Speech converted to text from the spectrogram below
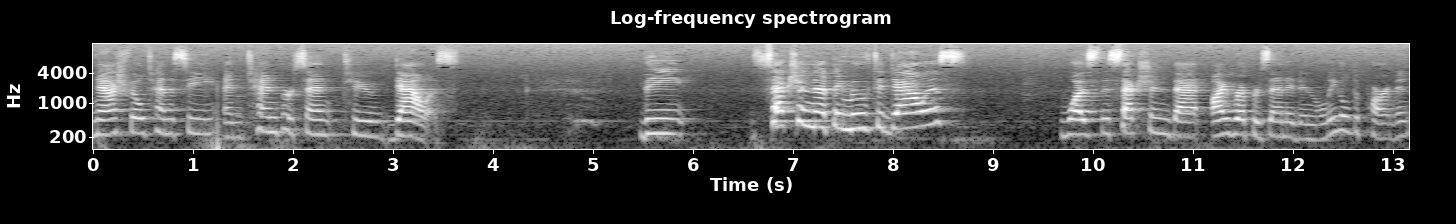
Nashville, Tennessee, and 10% to Dallas. The section that they moved to Dallas was the section that I represented in the legal department.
